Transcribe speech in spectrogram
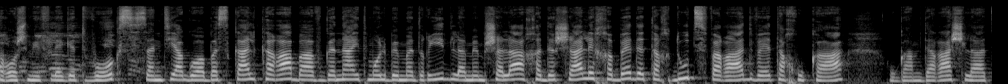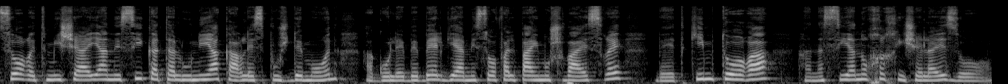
ראש מפלגת ווקס, סנטיאגו אבסקל, קרא בהפגנה אתמול במדריד לממשלה החדשה לכבד את אחדות ספרד ואת החוקה. הוא גם דרש לעצור את מי שהיה נשיא קטלוניה, קרלס פושדמון, הגולה בבלגיה מסוף 2017, ואת קים טורה, הנשיא הנוכחי של האזור.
